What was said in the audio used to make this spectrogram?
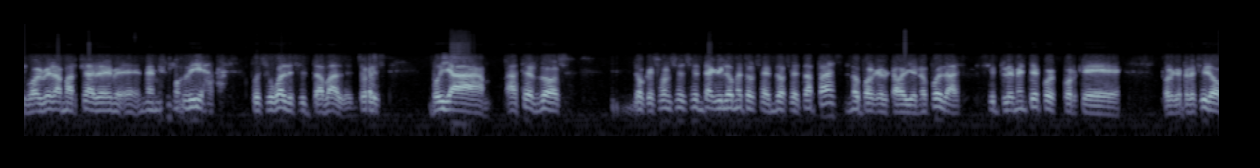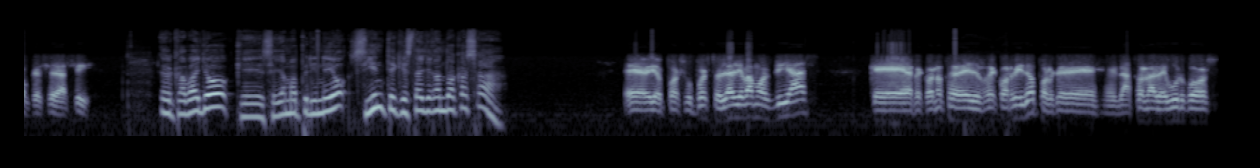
volver a marchar en, el mismo día, pues igual le sienta mal. Entonces, voy a hacer dos, lo que son 60 kilómetros en dos etapas, no porque el caballo no pueda, simplemente pues porque, porque prefiero que sea así. ¿El caballo, que se llama Pirineo, siente que está llegando a casa? Eh, por supuesto, ya llevamos días que reconoce el recorrido porque en la zona de Burgos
